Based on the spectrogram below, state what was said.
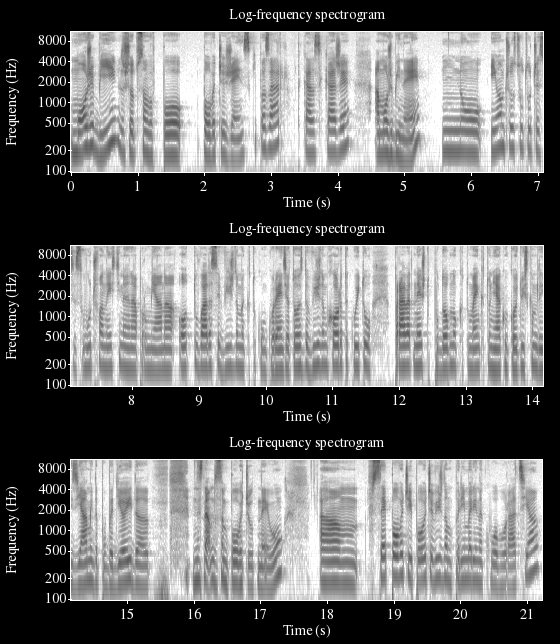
Може би, защото съм в по- повече женски пазар, така да се каже, а може би не, но имам чувството, че се случва наистина една промяна от това да се виждаме като конкуренция, т.е. да виждам хората, които правят нещо подобно като мен, като някой, който искам да изям и да победя и да не знам да съм повече от него. Ам, все повече и повече виждам примери на колаборация.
